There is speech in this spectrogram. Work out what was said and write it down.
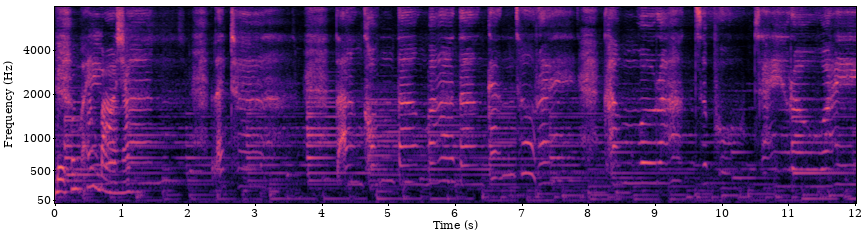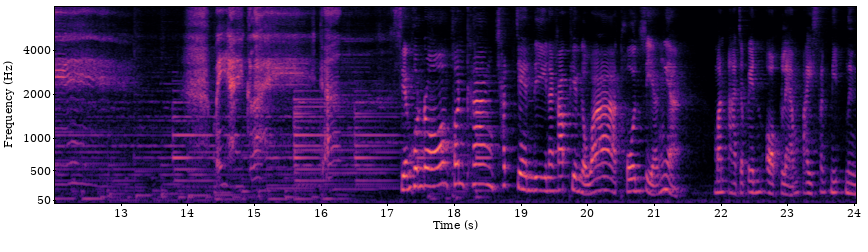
เบสค่อนข้างบางนะและเธ ใกลกัน เสียงคนร้องค่อนข้างชัดเจนดีนะครับ เพียงแต่ว่าโทนเสียงเนี่ย มันอาจจะเป็นออกแหลมไปสักนิดหนึ่ง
